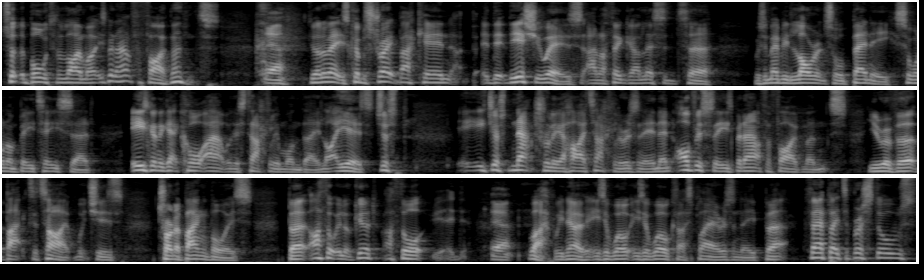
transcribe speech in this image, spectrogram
took the ball to the line. Well, he's been out for five months. Yeah. Do you know what I mean? He's come straight back in. The, the issue is, and I think I listened to, was it maybe Lawrence or Benny? Someone on BT said he's going to get caught out with his tackling one day. Like he is. Just he's just naturally a high tackler, isn't he? And then obviously he's been out for five months. You revert back to type, which is trying to bang boys. But I thought he looked good. I thought Yeah. well, we know he's a world, he's a world class player, isn't he? But fair play to Bristol's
